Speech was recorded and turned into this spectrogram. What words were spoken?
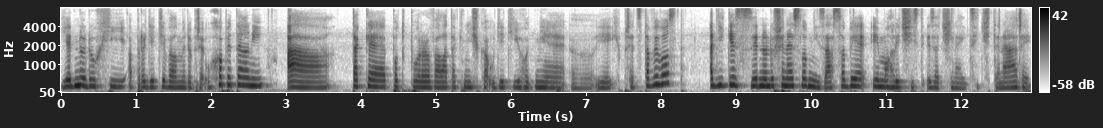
jednoduchý a pro děti velmi dobře uchopitelný a také podporovala ta knížka u dětí hodně uh, jejich představivost a díky zjednodušené slovní zásobě ji mohli číst i začínající čtenáři.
